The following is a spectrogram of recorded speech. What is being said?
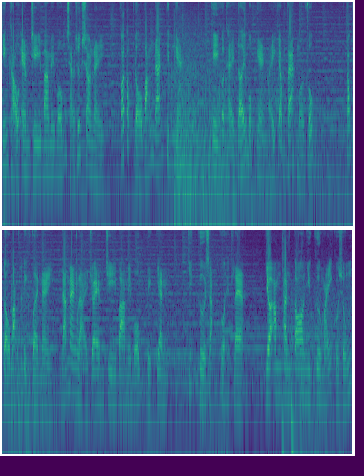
Những khẩu MG34 sản xuất sau này có tốc độ bắn đáng kinh ngạc khi có thể tới 1.700 phát mỗi phút. Tốc độ bắn tuyệt vời này đã mang lại cho MG34 biệt danh chiếc cưa sắt của Hitler do âm thanh to như cưa máy của súng.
